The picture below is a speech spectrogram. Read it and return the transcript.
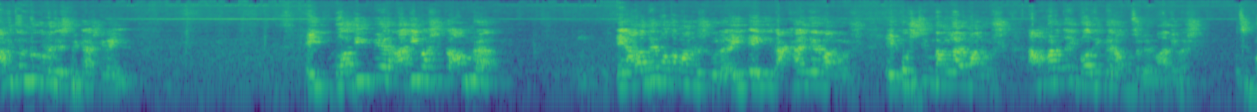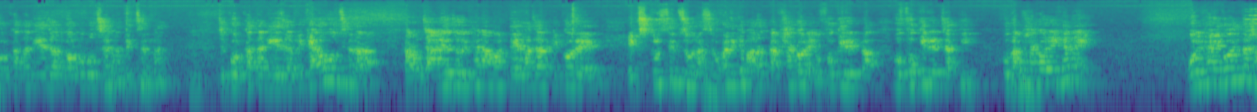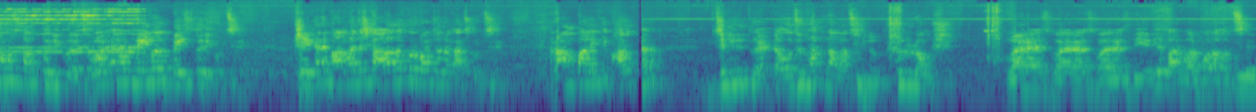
আমি তো অন্য কোনো দেশ থেকে আসি নাই। এই বদ্বীপের আদিবাসী তো আমরা। এই আমাদের মতো মানুষগুলো, এই এই রাখাইনের মানুষ, এই পশ্চিম বাংলার মানুষ, আমরা তো এই বদ্বীপের অঞ্চলের আদিবাসী। কলকাতা নিয়ে যাওয়ার গল্প বলছে না? দেখছেন না? যে কলকাতা নিয়ে যাবে কেন বলছে তারা? কারণ জানিয়ে যে ওইখানে আমার দেড় হাজার একরের এক্সক্লুসিভ জোন আছে। ওখানে কি ভারত ব্যবসা করে? ও ফকিরের ও ফকিরের জাতি। ও ব্যবসা করে এখানে? ওইখানে গোয়েন্দা সংস্থা তৈরি করেছে, ওইখানে ওর নেভাল বেস তৈরি করছে সেখানে বাংলাদেশকে আলাদা করবার জন্য কাজ করছে। রামপালে কি ভারত যেহেতু একটা অজুহাত নামা ছিল শুরুর অংশে। ওয়ারাজ ওয়ারাজ ওয়ারাজ দিয়ে দিয়ে বারবার বলা হচ্ছে,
